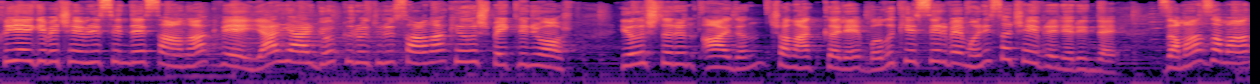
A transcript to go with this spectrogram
Kıyı Ege ve çevresinde sağanak ve yer yer gök gürültülü sağanak yağış bekleniyor. Yağışların Aydın, Çanakkale, Balıkesir ve Manisa çevrelerinde zaman zaman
